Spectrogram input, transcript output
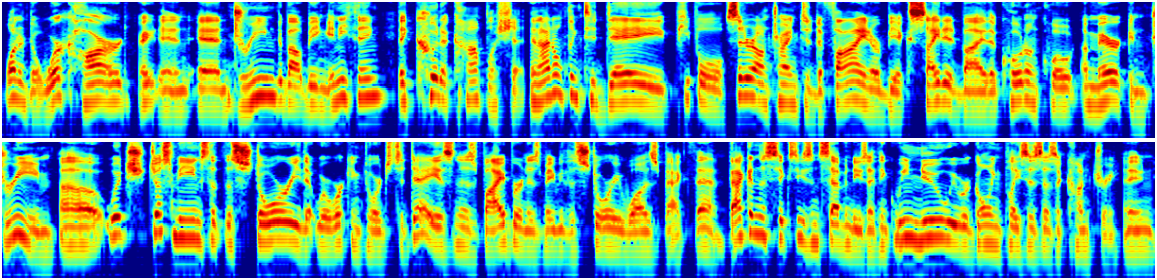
wanted to work hard, right, and, and dreamed about being anything, they could accomplish it. And I don't think today people sit around trying to define or be excited by the quote unquote American dream, uh, which just means that the story that we're working towards today isn't as vibrant as maybe the story was back then. Back in the the 60s and 70s, I think we knew we were going places as a country. And,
